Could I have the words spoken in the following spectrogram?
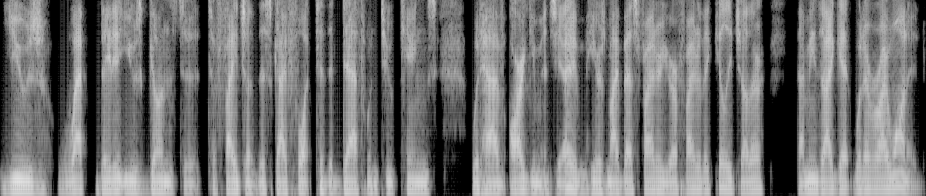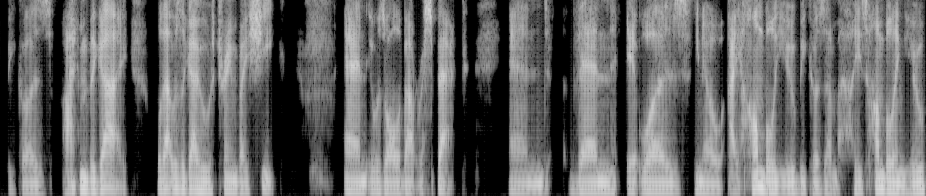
use wep they didn't use guns to to fight each other. This guy fought to the death when two kings would have arguments. Hey, here's my best fighter, you're a fighter, they kill each other. That means I get whatever I wanted because I'm the guy. Well, that was the guy who was trained by Sheik. And it was all about respect. And then it was, you know, I humble you because I'm he's humbling you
